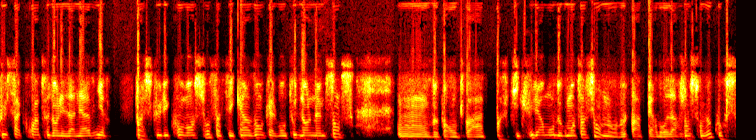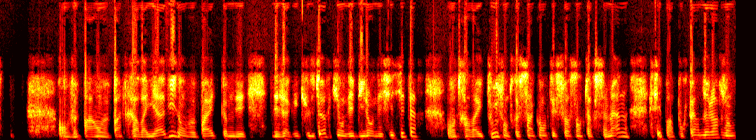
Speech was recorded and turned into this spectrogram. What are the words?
que s'accroître dans les années à venir parce que les conventions, ça fait 15 ans qu'elles vont toutes dans le même sens. On veut pas, veut pas particulièrement d'augmentation, mais on veut pas perdre d'argent sur nos courses. On veut pas, on veut pas travailler à vide. On veut pas être comme des, agriculteurs qui ont des bilans déficitaires. On travaille tous entre 50 et 60 heures semaine. C'est pas pour perdre de l'argent.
